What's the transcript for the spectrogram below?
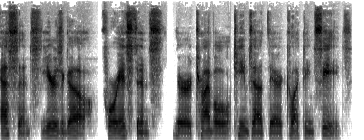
essence years ago. For instance, there are tribal teams out there collecting seeds.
